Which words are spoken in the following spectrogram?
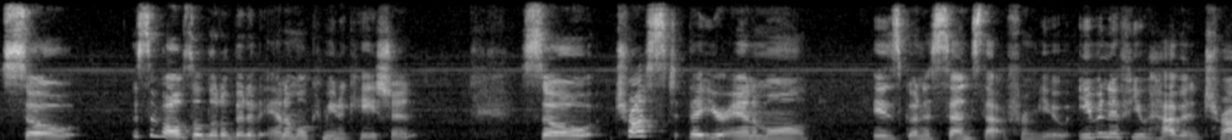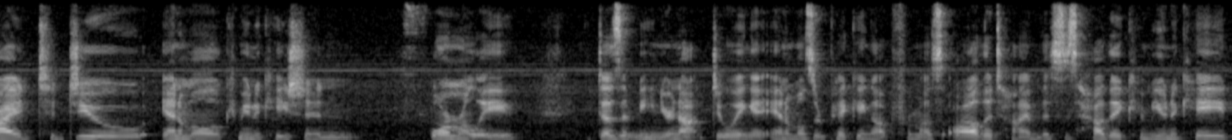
So, this involves a little bit of animal communication. So, trust that your animal is going to sense that from you. Even if you haven't tried to do animal communication formally, It doesn't mean you're not doing it. Animals are picking up from us all the time. This is how they communicate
